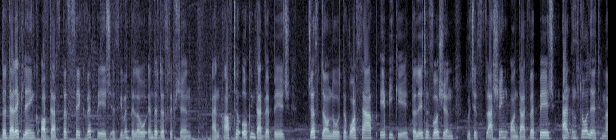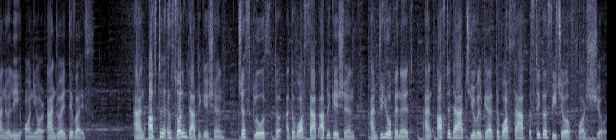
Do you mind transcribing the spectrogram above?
The direct link of that specific web page is given below in the description and after opening that web page, just download the WhatsApp APK, the latest version which is flashing on that web page and install it manually on your Android device. And after installing the application, just close the, uh, the WhatsApp application and reopen it and after that you will get the WhatsApp sticker feature for sure.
